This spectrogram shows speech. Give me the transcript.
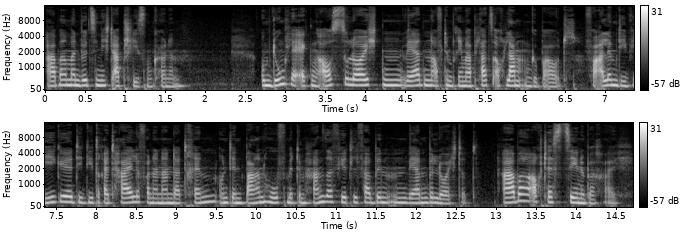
aber man wird sie nicht abschließen können. Um dunkle Ecken auszuleuchten, werden auf dem Bremer Platz auch Lampen gebaut. Vor allem die Wege, die die drei Teile voneinander trennen und den Bahnhof mit dem Hansaviertel verbinden, werden beleuchtet. Aber auch der Szenebereich.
